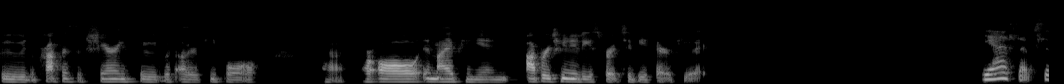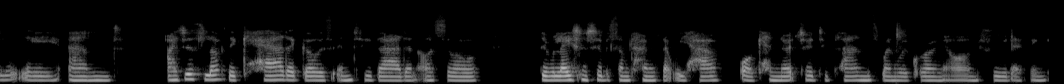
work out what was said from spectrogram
food the process of sharing food with other people uh, are all in my opinion opportunities for it to be therapeutic. Yes absolutely and i just love the care that goes into that and also the relationships sometimes that we have or can nurture to plants when we're growing our own food. I think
